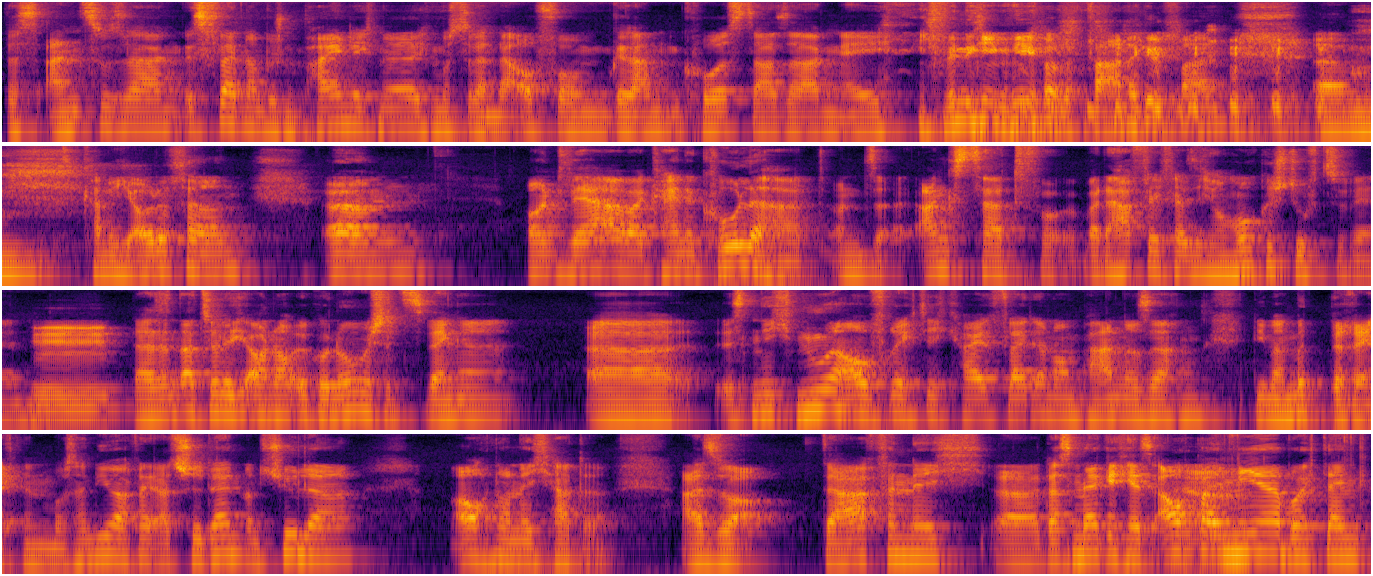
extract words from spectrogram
das anzusagen. Ist vielleicht noch ein bisschen peinlich, ne? Ich musste dann da auch vor dem gesamten Kurs da sagen, ey, ich bin gegen eure Fahne gefahren, ähm, kann ich Auto fahren. Ähm, und wer aber keine Kohle hat und Angst hat, vor- bei der Haftpflichtversicherung hochgestuft zu werden, Hm. da sind natürlich auch noch ökonomische Zwänge. Äh, ist nicht nur Aufrichtigkeit, vielleicht auch noch ein paar andere Sachen, die man mitberechnen muss und die man vielleicht als Student und Schüler auch noch nicht hatte. Also da finde ich, äh, das merke ich jetzt auch Ja. bei mir, wo ich denke,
